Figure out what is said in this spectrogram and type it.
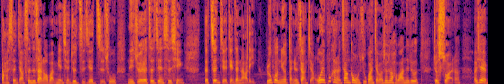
大声讲，甚至在老板面前就直接指出你觉得这件事情的症结点在哪里？如果你有胆就这样讲，我也不可能这样跟我主管讲吧，所以说好吧，那就就算了。而且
